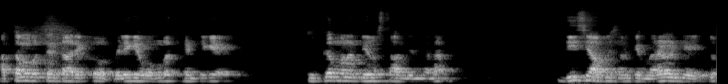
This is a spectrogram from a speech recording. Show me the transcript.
ಹತ್ತೊಂಬತ್ತನೇ ತಾರೀಕು ಬೆಳಿಗ್ಗೆ ಒಂಬತ್ತು ಗಂಟೆಗೆ ದುಗ್ಗಮ್ಮನ ದೇವಸ್ಥಾನದಿಂದನ ಡಿ ಸಿ ಆಫೀಸ್ವರೆಗೆ ಮೆರವಣಿಗೆ ಇತ್ತು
